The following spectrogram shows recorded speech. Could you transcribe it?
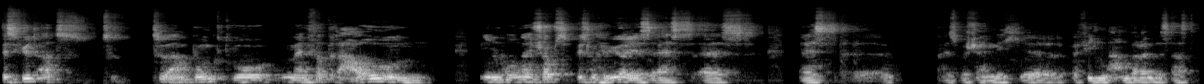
das führt auch zu, zu einem Punkt, wo mein Vertrauen in Online-Shops ein bisschen höher ist als, als, als, äh, als wahrscheinlich äh, bei vielen anderen. Das heißt,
